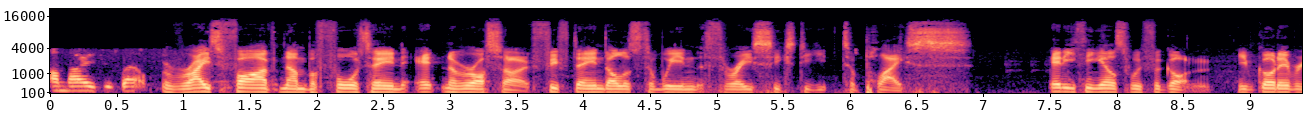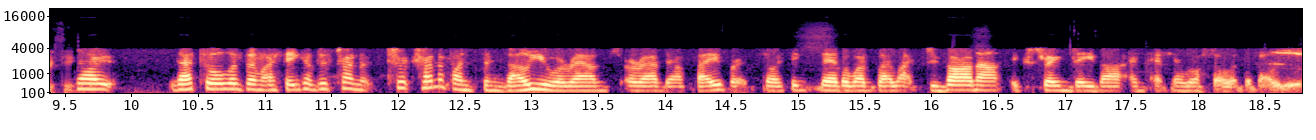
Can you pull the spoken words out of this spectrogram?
on those as well. race five, number fourteen, Etna Rosso, fifteen dollars to win, three sixty to place. Anything else we've forgotten? You've got everything. No, that's all of them. I think I'm just trying to tr- trying to find some value around around our favourites. So I think they're the ones I like: Duvana, Extreme Diva, and Etna Rosso at the value.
